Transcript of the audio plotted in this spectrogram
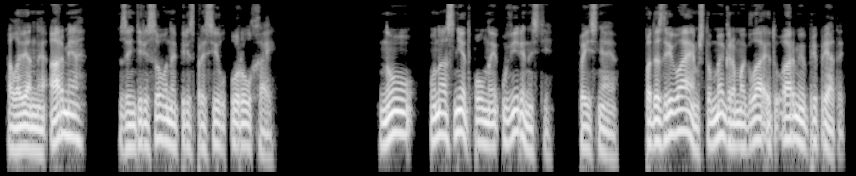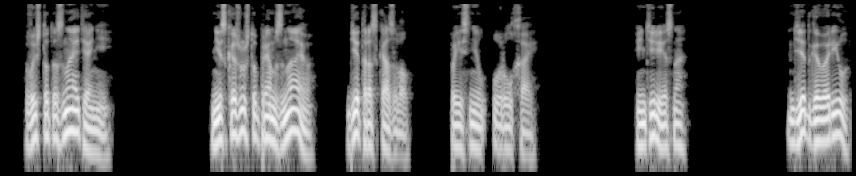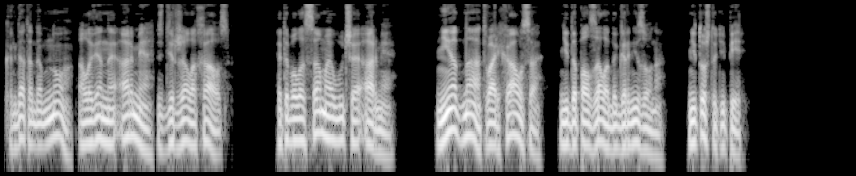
Оловянная армия? Заинтересованно переспросил Урулхай. Ну, у нас нет полной уверенности, поясняю. Подозреваем, что Мегра могла эту армию припрятать. Вы что-то знаете о ней? Не скажу, что прям знаю. Дед рассказывал, пояснил Урулхай. Интересно. Дед говорил, когда-то давно оловянная армия сдержала хаос. Это была самая лучшая армия. Ни одна тварь хаоса не доползала до гарнизона. Не то, что теперь.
